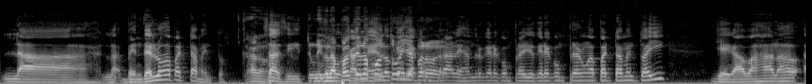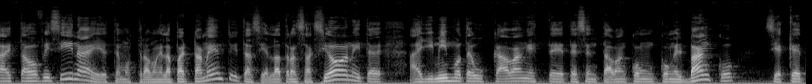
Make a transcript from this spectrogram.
la, la- vender los apartamentos. Claro. O sea, si tú Nicolás lo construye, pero- comprar, Alejandro quiere comprar, yo quiero comprar un apartamento allí, llegabas a, la- a estas oficinas, ellos te mostraban el apartamento y te hacían la transacción y te, allí mismo te buscaban, este, te sentaban con, con el banco, si es que,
